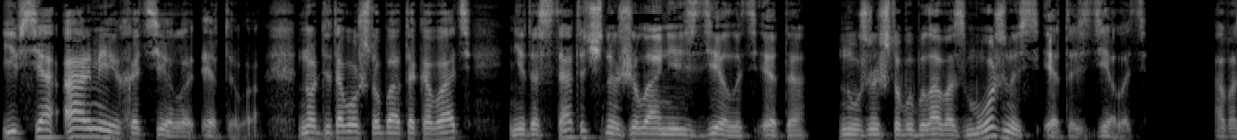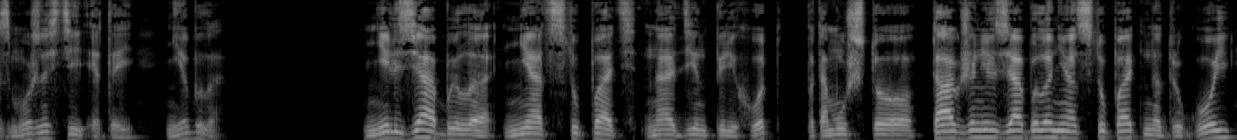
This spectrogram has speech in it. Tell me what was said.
и вся армия хотела этого. Но для того, чтобы атаковать, недостаточно желания сделать это. Нужно, чтобы была возможность это сделать. А возможности этой не было. Нельзя было не отступать на один переход, потому что также нельзя было не отступать на другой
